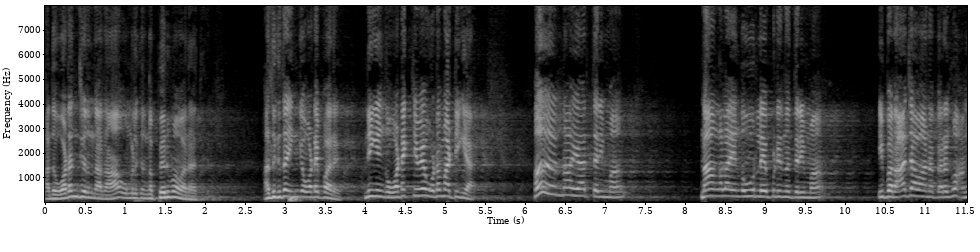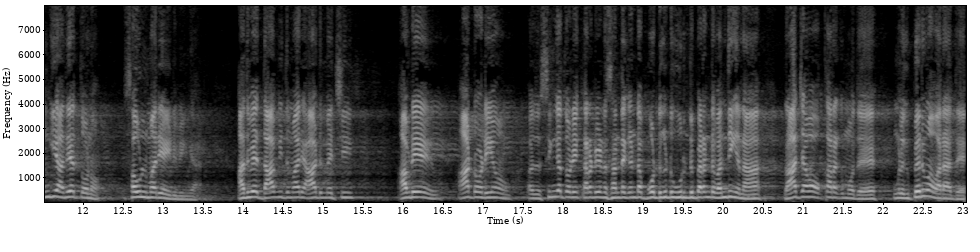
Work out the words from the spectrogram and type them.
அது உடைஞ்சிருந்தாதான் உங்களுக்கு அங்கே பெருமை வராது. அதுக்கு தான் இங்கே உடைப்பார். நீங்கள் இங்கே உடைக்கவே உடமாட்டீங்க "ஆ, நான் யார் தெரியுமா? நாங்களாம் எங்கள் ஊரில் எப்படி இருந்தோம் தெரியுமா? இப்போ ராஜாவான பிறகும் அங்கேயும் அதே தோணும். சவுல் மாதிரி ஆயிடுவீங்க. அதுவே தாவீது மாதிரி ஆடு மேய்ச்சி அப்படியே ஆட்டோடையும் அது சிங்கத்தோடையும் கரடியோட சண்டை கண்டை போட்டுக்கிட்டு உருண்டு பிறண்டு வந்தீங்கன்னா ராஜாவாக உட்காரக்கும் போது உங்களுக்கு பெருமை வராது.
